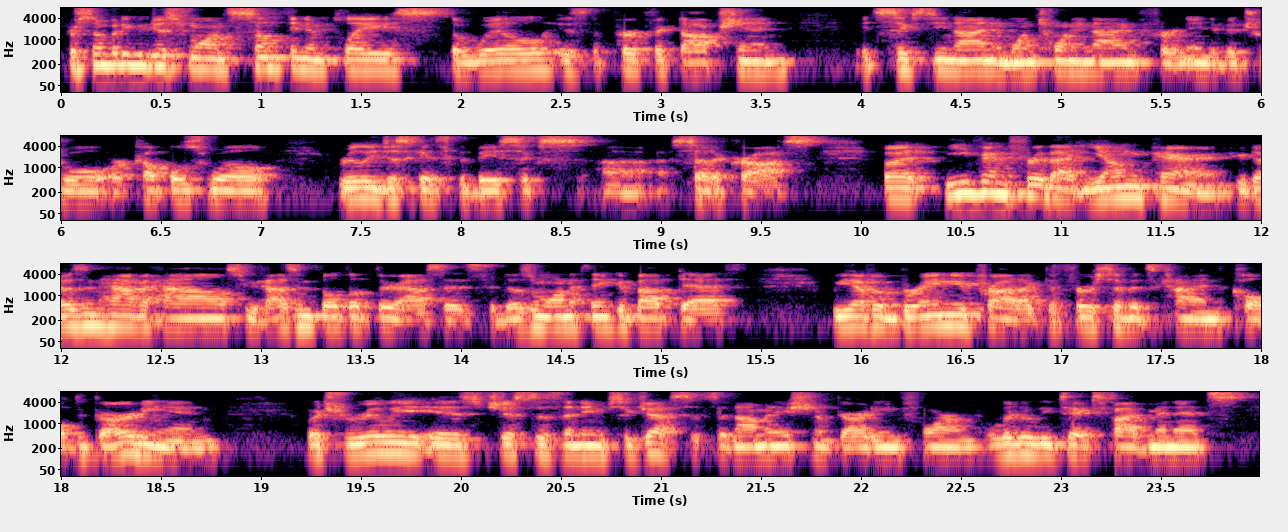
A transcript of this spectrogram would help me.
For somebody who just wants something in place, the will is the perfect option. It's 69 and 129 for an individual or couple's will. Really just gets the basics uh, set across. But even for that young parent who doesn't have a house, who hasn't built up their assets, that doesn't want to think about death, we have a brand new product, the first of its kind called Guardian, which really is just as the name suggests, it's a nomination of guardian form. Literally takes five minutes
